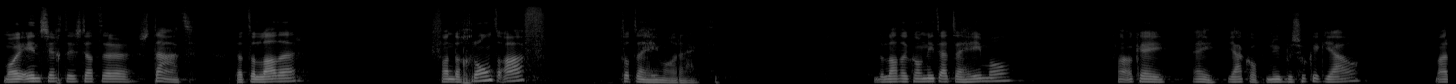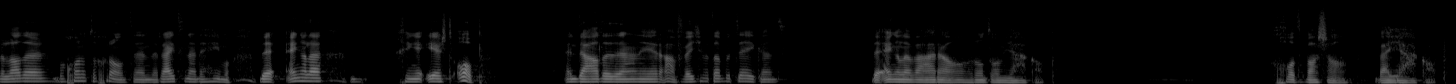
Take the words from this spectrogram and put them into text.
Mooi inzicht is dat er staat dat de ladder van de grond af tot de hemel reikt. De ladder kwam niet uit de hemel. Van oké, hey, Jacob, nu bezoek ik jou. Maar de ladder begon op de grond en reikte naar de hemel. De engelen gingen eerst op en daalden daarna neer af. Weet je wat dat betekent? De engelen waren al rondom Jacob. God was al bij Jacob.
